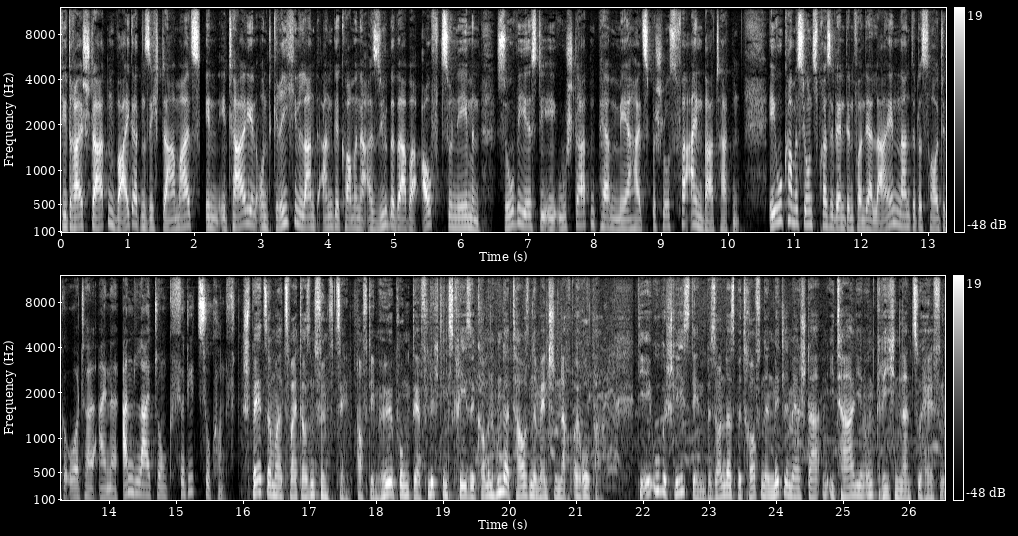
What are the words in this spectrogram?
Die drei Staaten weigerten sich damals, in Italien und Griechenland angekommene Asylbewerber aufzunehmen, so wie es die EU-Staaten per Mehrheitsbeschluss vereinbart hatten. EU-Kommissionspräsidentin von der Leyen nannte das heutige Urteil eine Anleitung für die Zukunft. Spätsommer 2015, auf dem Höhepunkt der Flüchtlingskrise Krise kommen Hunderttausende Menschen nach Europa. Die EU beschließt, den besonders betroffenen Mittelmeerstaaten Italien und Griechenland zu helfen.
